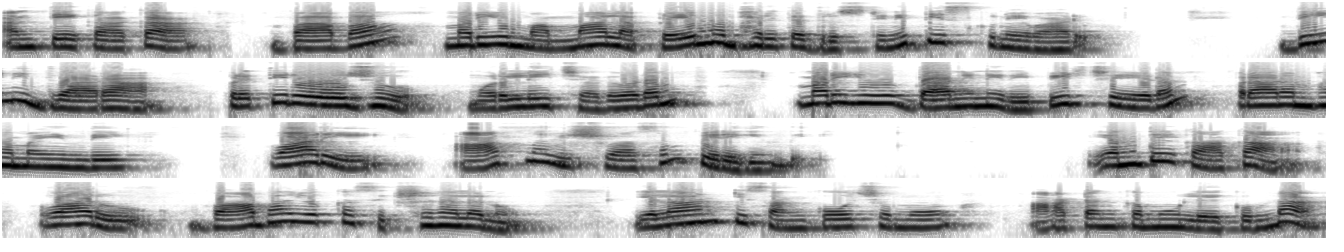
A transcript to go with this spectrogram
అంతేకాక బాబా మరియు మమ్మాల ప్రేమభరిత దృష్టిని తీసుకునేవారు. దీని ద్వారా ప్రతిరోజు మురళి చదవడం మరియు దానిని రిపీట్ చేయడం ప్రారంభమైంది. వారి ఆత్మవిశ్వాసం పెరిగింది. అంతేకాక వారు బాబా యొక్క శిక్షణలను ఎలాంటి సంకోచము ఆటంకము లేకుండా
